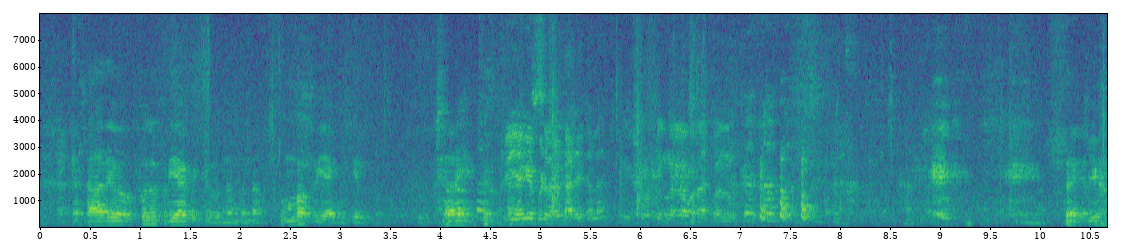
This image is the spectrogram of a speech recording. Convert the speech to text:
ಸಹದೇವ್ ಫುಲ್ ಫ್ರೀ ಆಗಿಬಿಟ್ಟಿರು ನಮ್ಮನ್ನ. ತುಂಬಾ ಫ್ರೀ ಆಗಿಬಿಟ್ಟಿದ್ರು ಚೆನ್ನಾಗಿತ್ತು. Thank you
